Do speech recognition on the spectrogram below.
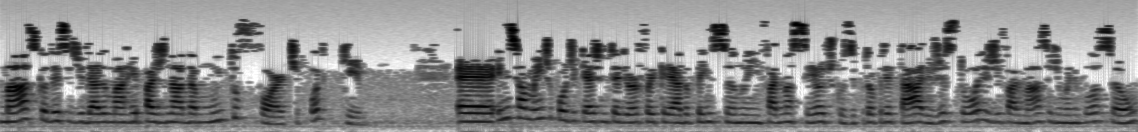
mas que eu decidi dar uma repaginada muito forte. Por quê? É, inicialmente, o podcast anterior foi criado pensando em farmacêuticos e proprietários, gestores de farmácia de manipulação,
